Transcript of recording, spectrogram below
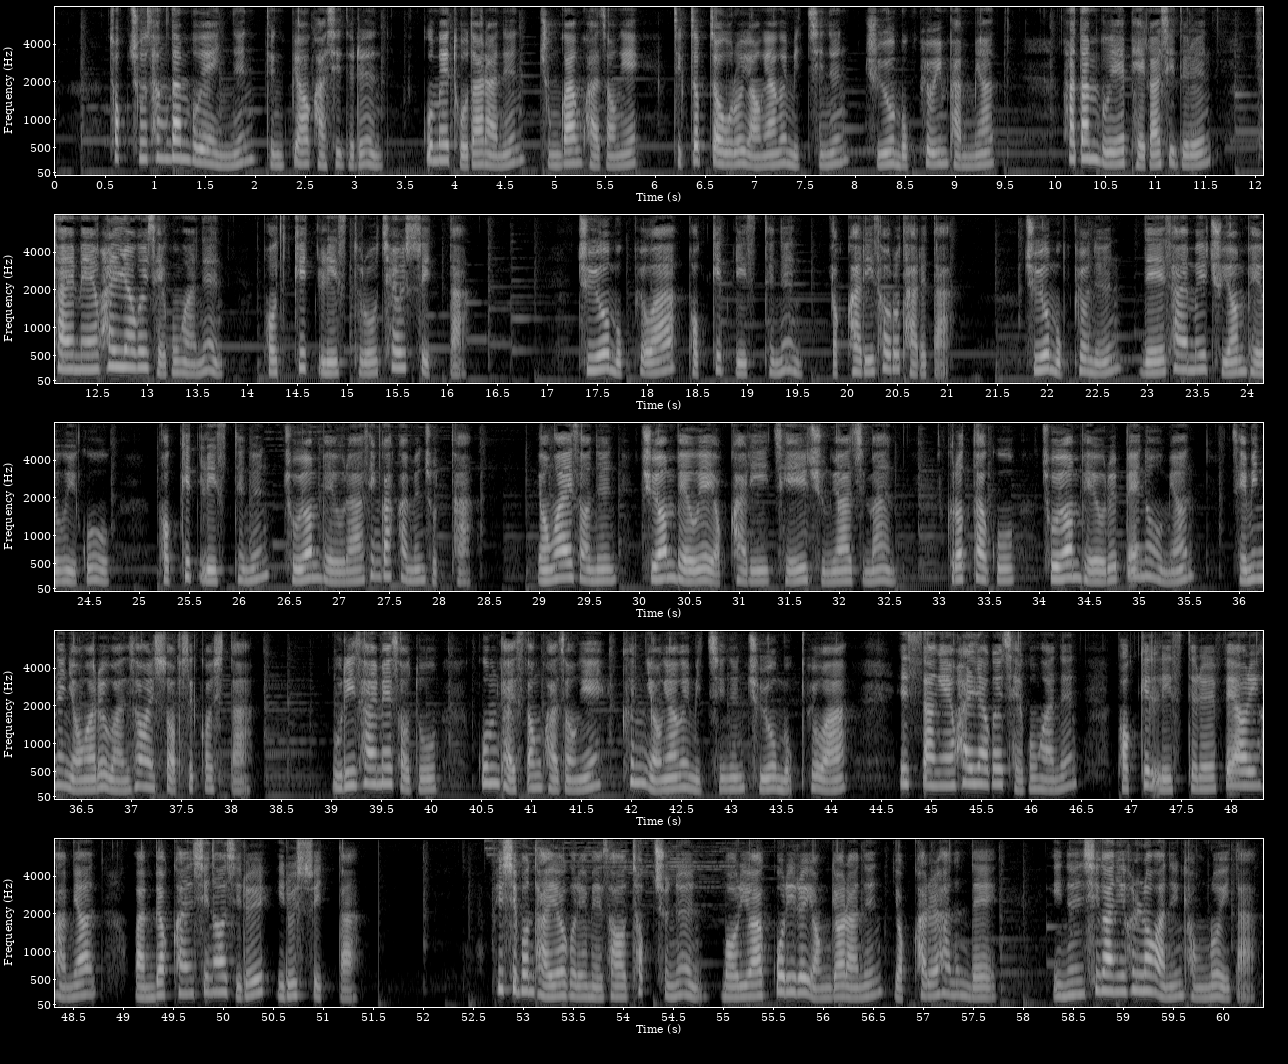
척추 상단부에 있는 등뼈 가시들은 꿈에 도달하는 중간 과정에 직접적으로 영향을 미치는 주요 목표인 반면 하단부의 배가시들은 삶의 활력을 제공하는 버킷 리스트로 채울 수 있다. 주요 목표와 버킷 리스트는 역할이 서로 다르다. 주요 목표는 내 삶의 주연 배우이고 버킷 리스트는 조연 배우라 생각하면 좋다. 영화에서는 주연 배우의 역할이 제일 중요하지만 그렇다고 조연 배우를 빼놓으면 재밌는 영화를 완성할 수 없을 것이다. 우리 삶에서도 꿈 달성 과정에 큰 영향을 미치는 주요 목표와 일상의 활력을 제공하는 버킷리스트를 페어링하면 완벽한 시너지를 이룰 수 있다. 피시본 다이어그램에서 척추는 머리와 꼬리를 연결하는 역할을 하는데 이는 시간이 흘러가는 경로이다.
